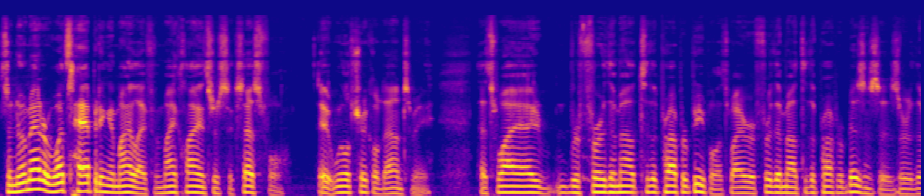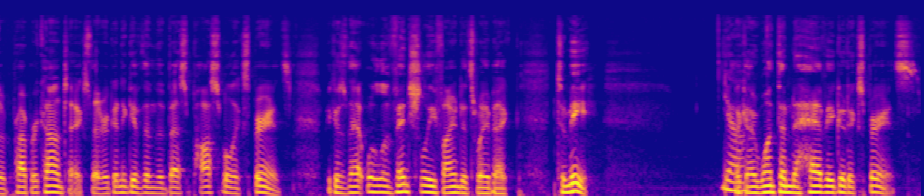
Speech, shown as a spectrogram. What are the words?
So no matter what's happening in my life, if my clients are successful, it will trickle down to me. That's why I refer them out to the proper people. That's why I refer them out to the proper businesses or the proper contacts that are going to give them the best possible experience because that will eventually find its way back to me. Yeah. Like I want them to have a good experience.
